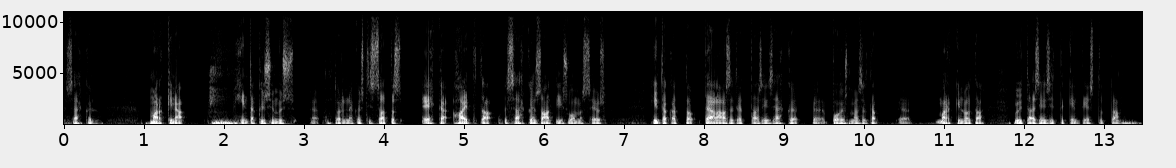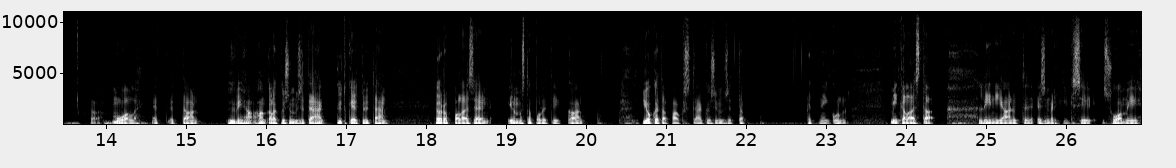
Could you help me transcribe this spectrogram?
sähkön markkinahintakysymys todennäköisesti saattaisi ehkä haitata sähkön saantia Suomessa, jos hintakatto täällä asetettaisiin sähkö pohjoismaiselta markkinoilta, myytäisiin sitten kenties tota, muualle. Tämä on hyvin hankala kysymys ja tähän kytkeytyy tähän eurooppalaiseen ilmastopolitiikkaan joka tapauksessa tämä kysymys, että, että niin kuin, minkälaista linjaa nyt esimerkiksi Suomi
